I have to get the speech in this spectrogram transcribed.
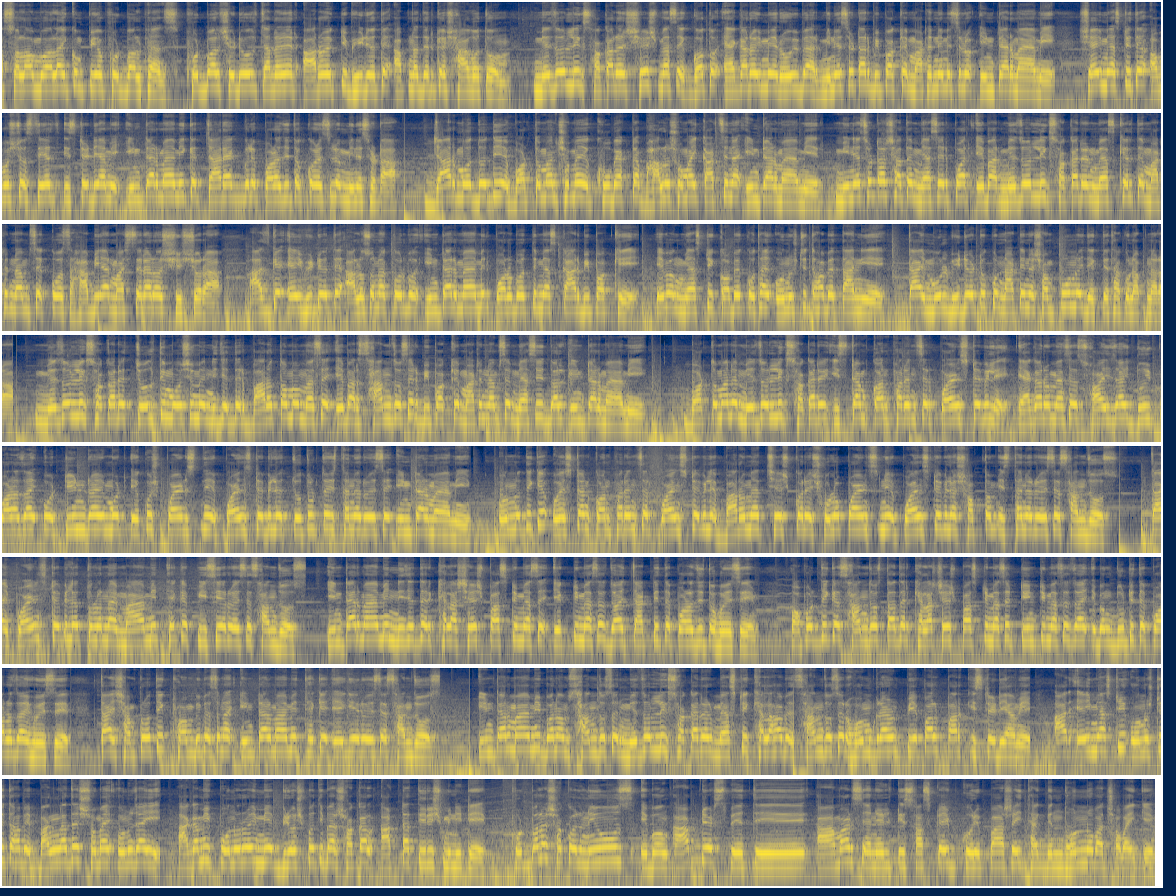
আসসালামু আলাইকুম, প্রিয় ফুটবল ফ্যান্স ফুটবল শিডিউল চ্যানেলের আরও একটি ভিডিওতে আপনাদেরকে স্বাগতম। মেজর লিগ সকালের শেষ ম্যাচে গত এগারোই মে রবিবার মিনেসোটার বিপক্ষে মাঠে নেমেছিল ইন্টার মায়ামি। সেই ম্যাচটিতে অবশ্য সেজ স্টেডিয়ামে ইন্টার মায়ামিকে চার এক গোলে পরাজিত করেছিল মিনেসোটা। যার মধ্য দিয়ে বর্তমান সময়ে খুব একটা ভালো সময় কাটছে না ইন্টার মায়ামির। মিনেসোটার সাথে ম্যাচের পর এবার মেজর লিগ সকারের ম্যাচ খেলতে মাঠে নামছে কোচ হাবিয়ার মাস্তেরানোর শিষ্যরা। আজকে এই ভিডিওতে আলোচনা করব ইন্টার মায়ামির পরবর্তী ম্যাচ কার বিপক্ষে এবং ম্যাচটি কবে কোথায় অনুষ্ঠিত হবে তা নিয়ে। তাই মূল ভিডিওটুকু না টেনে সম্পূর্ণই দেখতে থাকুন আপনারা। মেজর লিগ সকারের চলতি মৌসুমে নিজেদের বারোতম ম্যাচে এবার সানজোসের বিপক্ষে মাঠে নামছে ম্যাসির দল ইন্টার মায়ামি। বর্তমানে মেজর লিগ সকারের স্টাম্প কনফারেন্সের পয়েন্টস টেবিলে এগারো ম্যাচে ছয় জয়, দুই পরাজয় ও তিন ড্রয়ে মোট একুশ পয়েন্টস নিয়ে পয়েন্টস টেবিলের চতুর্থ স্থানে রয়েছে ইন্টার মায়ামি। অন্যদিকে ওয়েস্টার্ন কনফারেন্সের পয়েন্টস টেবিলে বারো ম্যাচ শেষ করে ষোলো পয়েন্টস নিয়ে পয়েন্টস টেবিলের সপ্তম স্থানে রয়েছে সানজোস। তাই পয়েন্টস টেবিলের তুলনায় মায়ামির থেকে পিছিয়ে রয়েছে সানজোস। ইন্টার মায়ামি নিজেদের খেলা শেষ পাঁচটি ম্যাচে একটি ম্যাচে জয় চারটিতে পরাজিত হয়েছে। অপরদিকে সানজোস তাদের খেলা শেষ পাঁচটি ম্যাচে তিনটি ম্যাচে জয় এবং দুটিতে পরাজয় হয়েছে। তাই সাম্প্রতিক ফর্ম বিবেচনায় ইন্টার মায়ামির থেকে এগিয়ে রয়েছে সানজোস। ইন্টার মায়ামি বনাম সানজোসের মেজর লিগ সকারের ম্যাচটি খেলা হবে সানজোসের হোম গ্রাউন্ড পেপাল পার্ক স্টেডিয়ামে। আর এই ম্যাচটি অনুষ্ঠিত হবে বাংলাদেশ সময় অনুযায়ী আগামী পনেরোই মে বৃহস্পতিবার সকাল আটটা তিরিশ মিনিটে। ফুটবলের সকল নিউজ এবং আপডেটস পেতে আমার চ্যানেলটি সাবস্ক্রাইব করে পাশেই থাকবেন। ধন্যবাদ সবাইকে।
